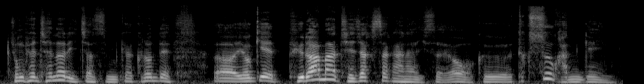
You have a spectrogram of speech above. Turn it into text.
종편 채널이 있지 않습니까? 그런데 어, 여기에 드라마 제작사가 하나 있어요. 그 특수 관계인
